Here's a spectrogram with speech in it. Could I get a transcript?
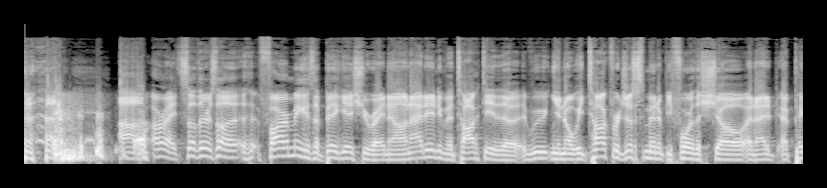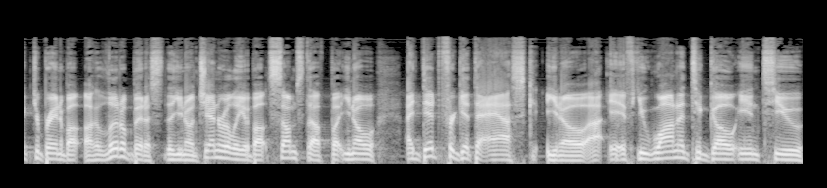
uh, all right, so there's a farming is a big issue right now, and I didn't even talk to you. The we, you know we talked for just a minute before the show, and I, I picked your brain about a little bit of you know generally about some stuff, but you know I did forget to ask you know uh, if you wanted to go into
